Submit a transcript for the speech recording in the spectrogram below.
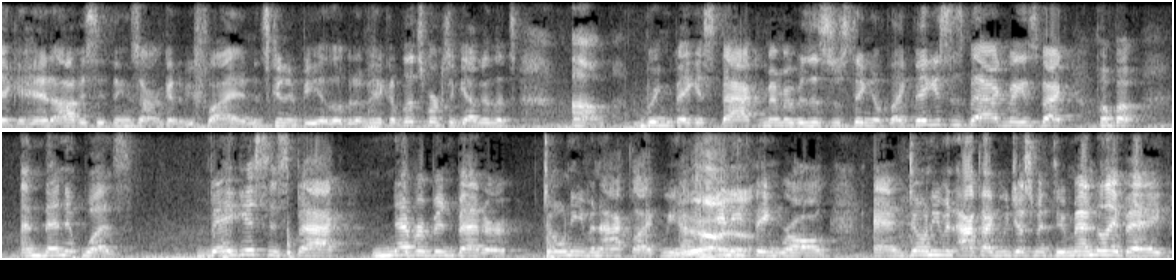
take a hit. Obviously things aren't going to be flying. It's going to be a little bit of a hiccup. Let's work together. Let's um, bring Vegas back. Remember, this was thing of like Vegas is back, Vegas is back, pump up, and then it was Vegas is back. Never been better. Don't even act like we have Yeah, yeah. anything wrong. And don't even act like we just went through Mandalay Bay,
